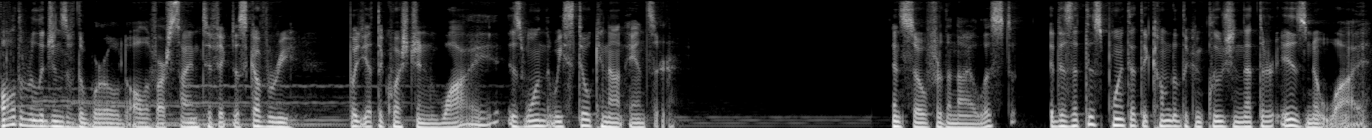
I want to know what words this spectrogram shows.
All the religions of the world, all of our scientific discovery, but yet the question why is one that we still cannot answer. And so, for the nihilist, it is at this point that they come to the conclusion that there is no why.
